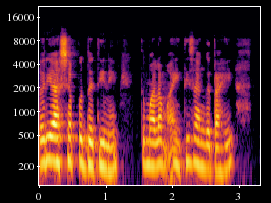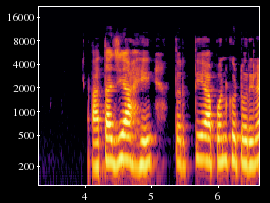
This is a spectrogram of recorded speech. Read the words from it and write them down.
तरी अशा पद्धतीने तुम्हाला माहिती सांगत आहे आता जे आहे तर ते आपण कटोरीला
